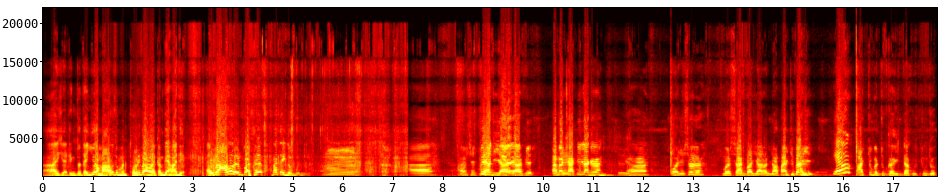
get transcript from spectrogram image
હા સેટિંગ તો થઈ ગયું. આમાં આવું છું મને થોડી વાર હોય તમે બે દે. એ બા આવો એમ પાસે બતાવી દઉં બધું હવે શીખવી હાજી યાર આપી આપણે થાકી લાગે યાર ઓલે છે ને મને શાકભાજી આવે ના પાડતી પાહી. એવું? આજ તો બધું ગઈ નાખું તું જો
